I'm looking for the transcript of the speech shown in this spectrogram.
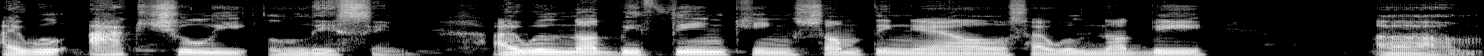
I will actually listen. I will not be thinking something else. I will not be um,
